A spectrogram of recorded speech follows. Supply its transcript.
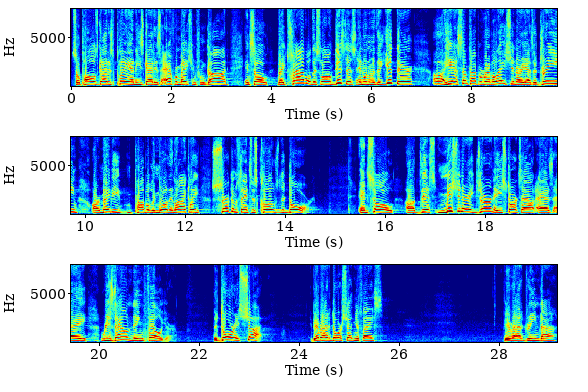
So Paul's got his plan, he's got his affirmation from God, and so they travel this long distance, and when, when they get there, uh, he has some type of revelation, or he has a dream, or maybe, probably more than likely, circumstances close the door. And so uh, this missionary journey starts out as a resounding failure. The door is shut. Have you ever had a door shut in your face? Have you ever had a dream die?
